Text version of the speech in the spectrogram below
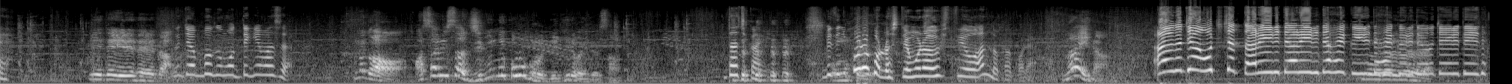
い。入れた入れた入れたう。なちゃん、僕持ってきます。なんか、アサリさ、自分でコロコロできればいいんだよ、さん。確かに。別にコロコロしてもらう必要あんのか、これ。あ、うなないな。ちゃん、落ちちゃった。あれ入れて、あれ入れて、早く入れて、早く入れて、うなちゃん入れて、入れて。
